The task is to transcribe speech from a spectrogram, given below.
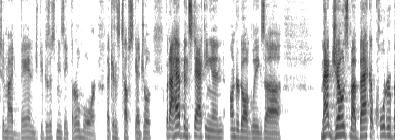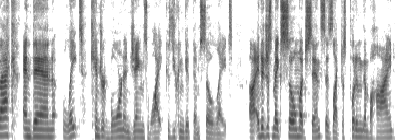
to my advantage because this means they throw more, like in this tough schedule. But I have been stacking in underdog leagues, uh, Mac Jones, my backup quarterback, and then late Kendrick Bourne and James White because you can get them so late. Uh, and it just makes so much sense as like just putting them behind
